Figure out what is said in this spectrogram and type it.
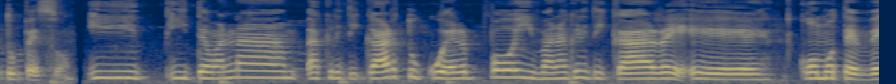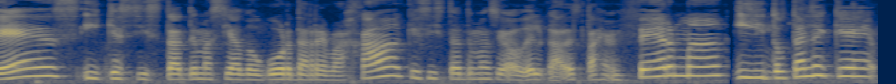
tu peso. Y, te van a, criticar tu cuerpo y van a criticar eh, cómo te ves y que si estás demasiado gorda, rebaja, que si estás demasiado delgada, estás enferma. Y total de que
